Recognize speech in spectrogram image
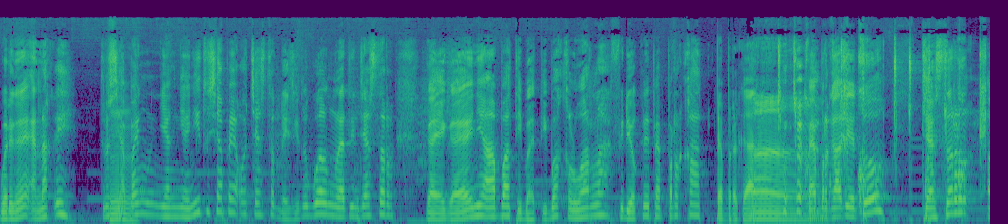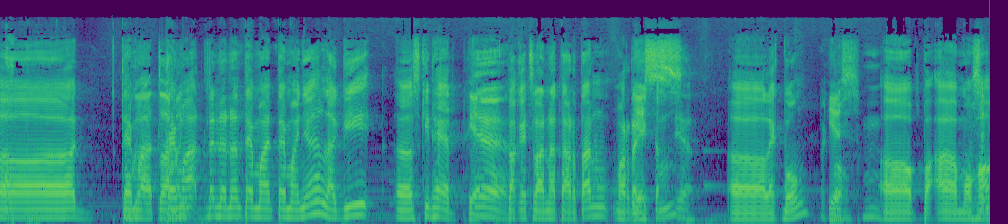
Gue dengerin enak ih. Terus siapa yang yang nyanyi itu siapa ya? Oh Chester deh. Situ gue ngeliatin Chester gaya-gayanya apa. Tiba-tiba keluarlah video klip Paper Cut. Paper cut. Paper Cut itu Chester eh, tema Gua telah tema dandanan tema temanya lagi eh, skinhead. Iya. Pakai celana tartan warna Yes. hitam. Iya. eh, legbong. Yes. Eh, pa- eh, mohawk,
